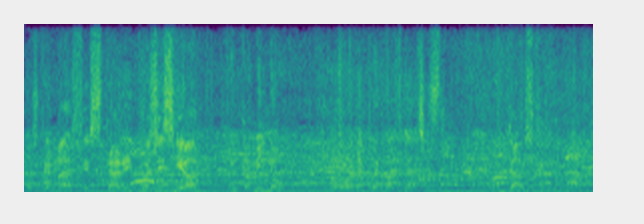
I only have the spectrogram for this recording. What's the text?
Los demás están en posición. En camino. Todo va de acuerdo al flash. Fantastic.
